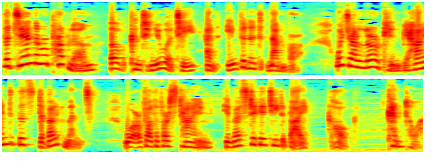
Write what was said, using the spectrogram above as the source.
The general problem of continuity and infinite number, which are lurking behind this development, were for the first time investigated by Georg Cantor.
